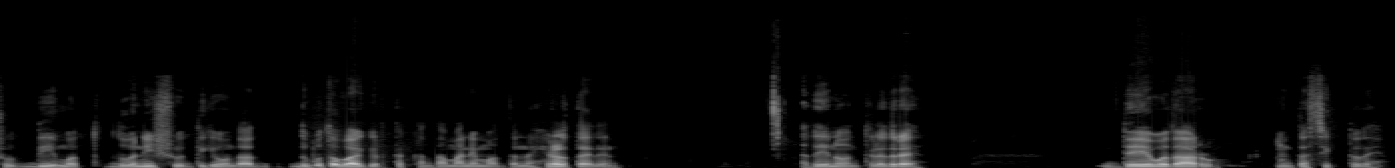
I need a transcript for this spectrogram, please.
ಶುದ್ಧಿ ಮತ್ತು ಧ್ವನಿ ಶುದ್ಧಿಗೆ ಒಂದು ಅದ್ಭುತವಾಗಿರ್ತಕ್ಕಂಥ ಮನೆ ಮದ್ದನ್ನು ಹೇಳ್ತಾ ಇದ್ದೇನೆ. ಅದೇನು ಅಂತೇಳಿದರೆ ದೇವದಾರು ಅಂತ ಸಿಗ್ತದೆ.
